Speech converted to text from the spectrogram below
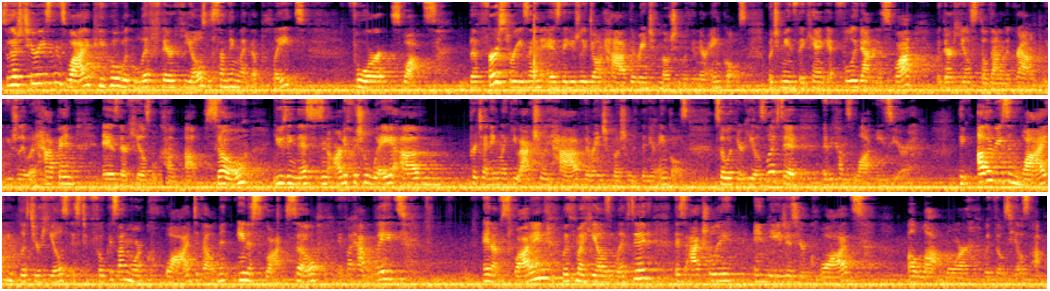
So there's two reasons why people would lift their heels with something like a plate for squats. The first reason is they usually don't have the range of motion within their ankles, which means they can't get fully down in a squat with their heels still down on the ground. Usually what happen is their heels will come up. So using this is an artificial way of pretending like you actually have the range of motion within your ankles. So with your heels lifted, it becomes a lot easier. The other reason why you lift your heels is to focus on more quad development in a squat. So if I have a weight, and I'm squatting with my heels lifted, this actually engages your quads a lot more with those heels up.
